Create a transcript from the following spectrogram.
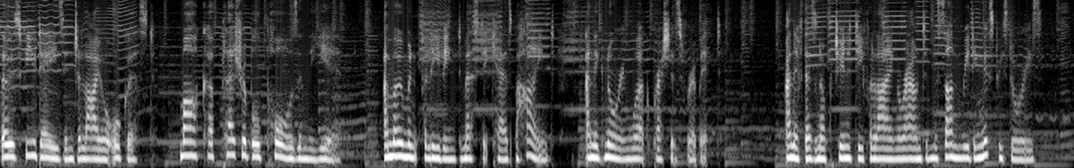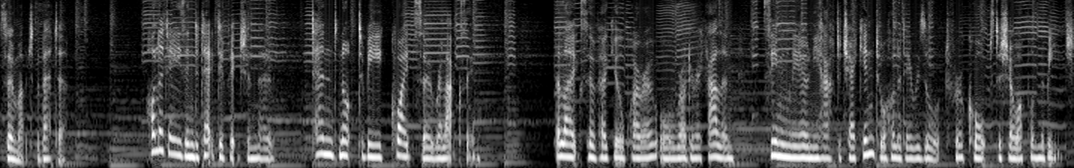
those few days in July or August mark a pleasurable pause in the year, a moment for leaving domestic cares behind and ignoring work pressures for a bit. And if there's an opportunity for lying around in the sun reading mystery stories, so much the better. Holidays in detective fiction, though, tend not to be quite so relaxing. The likes of Hercule Poirot or Roderick Alleyn seemingly only have to check into a holiday resort for a corpse to show up on the beach,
